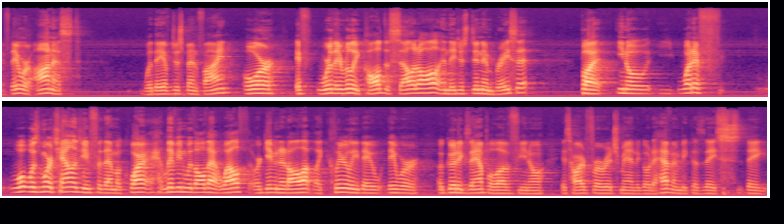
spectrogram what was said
if they were honest, would they have just been fine, or if were they really called to sell it all and they just didn't embrace it? But, you know, what if, what was more challenging for them, acquire, living with all that wealth or giving it all up? Like, clearly they, they were a good example of, you know, it's hard for a rich man to go to heaven because they, they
